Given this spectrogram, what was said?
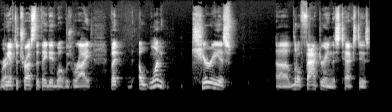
Right. We have to trust that they did what was right. But uh, one curious uh, little factor in this text is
